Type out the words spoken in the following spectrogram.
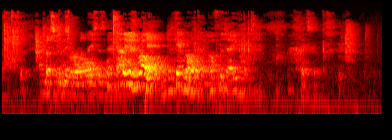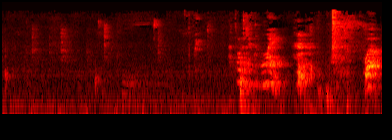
there. Let's do this Roll roll. the bases in the They just roll, just kept rolling off the table. That's cool. I thought I it kept going. Well,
